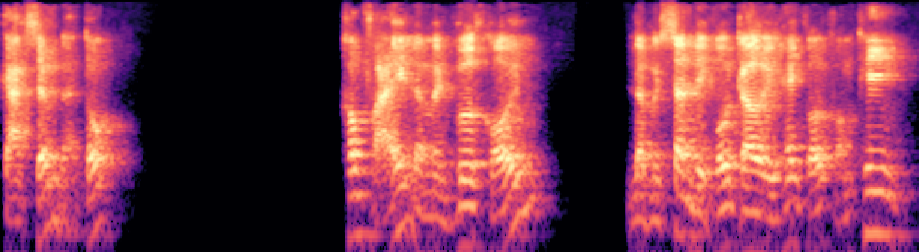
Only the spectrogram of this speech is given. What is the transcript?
càng sớm càng tốt. Không phải là mình vượt khỏi, là mình sanh về cõi trời hay cõi phận thiên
